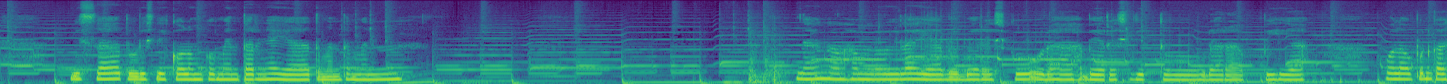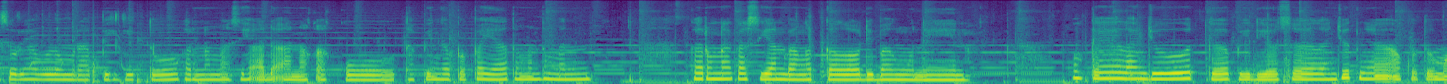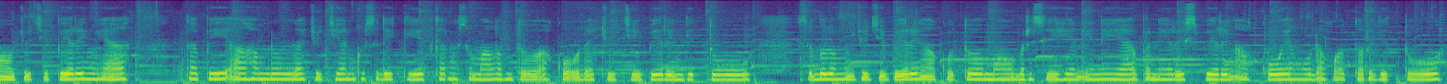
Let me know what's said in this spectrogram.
Bisa tulis di kolom komentarnya ya teman-teman. Dan alhamdulillah ya beberesku udah beres gitu udah rapih ya. Walaupun kasurnya belum rapih gitu karena masih ada anak aku. Tapi nggak apa-apa ya teman-teman. Karena kasihan banget kalau dibangunin Oke lanjut ke video selanjutnya. Aku tuh mau cuci piring ya. Tapi alhamdulillah cucianku sedikit karena semalam tuh aku udah cuci piring gitu. Sebelum mencuci piring aku tuh mau bersihin ini ya peniris piring aku yang udah kotor gitu.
